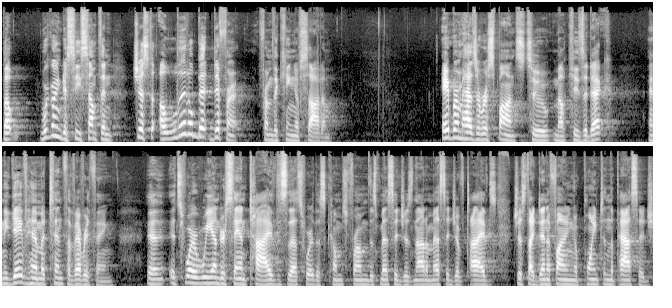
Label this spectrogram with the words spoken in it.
But we're going to see something just a little bit different from the king of Sodom. Abram has a response to Melchizedek, and he gave him a tenth of everything. Uh, it's where we understand tithes. That's where this comes from. This message is not a message of tithes, just identifying a point in the passage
